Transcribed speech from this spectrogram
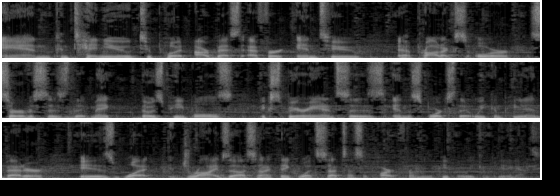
and continue to put our best effort into uh, products or services that make those people's experiences in the sports that we compete in better is what drives us and I think what sets us apart from the people we compete against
